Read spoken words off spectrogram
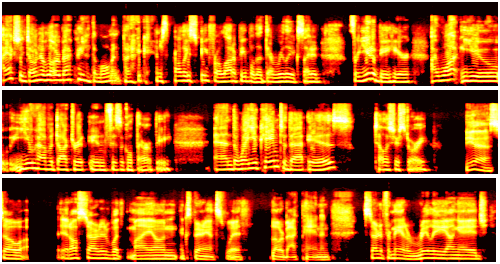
I actually don't have lower back pain at the moment, but I can probably speak for a lot of people that they're really excited for you to be here. I want you, you have a doctorate in physical therapy. And the way you came to that is tell us your story. Yeah. So it all started with my own experience with lower back pain and started for me at a really young age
